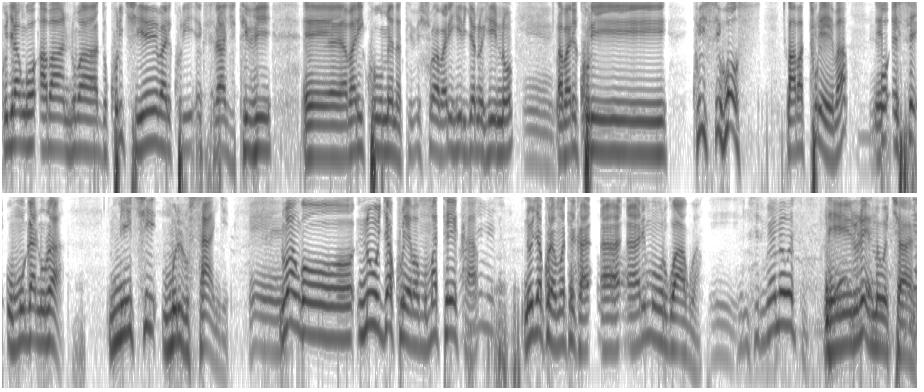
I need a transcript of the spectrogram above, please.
Kugira ngo abantu badukurikiye bari kuri Exrage TV eh, abari ku Mena TV show abari hirya no hino abari kuri ku isi hose abatureba ese umuganura. Ni iki muri rusange? Nuvuga ngo nujya kureba mu mateka nujya kureba mu mateka ari mu rwagwa. Ntirwemewe se? Ruremewe cyane.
